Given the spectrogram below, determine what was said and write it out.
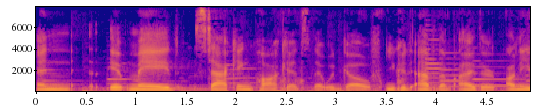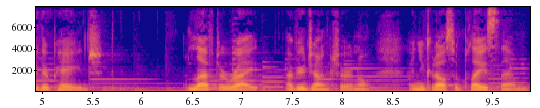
and it made stacking pockets that would go you could have them either on either page left or right of your junk journal and you could also place them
